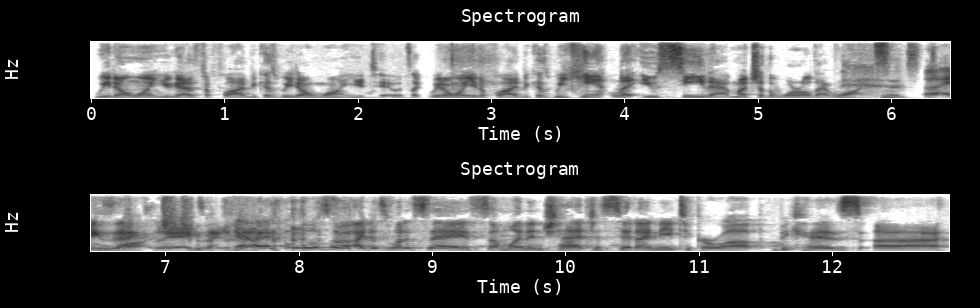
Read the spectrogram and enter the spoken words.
we don't want you guys to fly because we don't want you to. It's like we don't want you to fly because we can't let you see that much of the world at once. It's exactly, exactly. I, also, I just want to say, someone in chat just said I need to grow up because. Uh,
